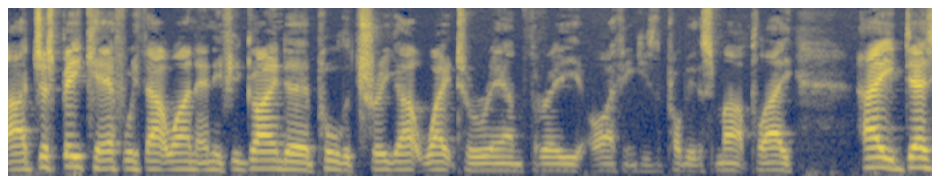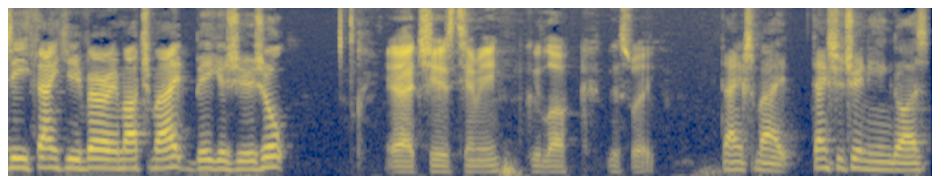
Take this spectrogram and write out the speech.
Uh, just be careful with that one. And if you're going to pull the trigger, wait till round three. I think is probably the smart play. Hey, Desi, thank you very much, mate. Big as usual. Yeah, cheers, Timmy. Good luck this week. Thanks, mate. Thanks for tuning in, guys.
